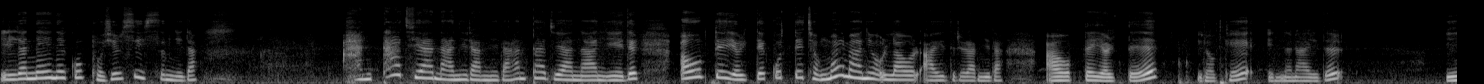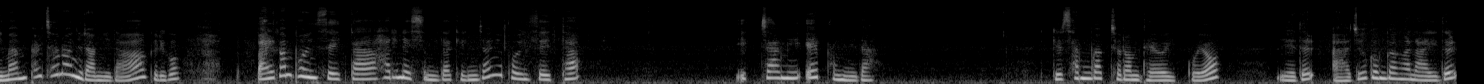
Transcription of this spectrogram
1년 내내 꼭 보실 수 있습니다. 한타지아 난이랍니다. 한타지아 난 얘들 아홉 대열대 꽃대 정말 많이 올라올 아이들이랍니다. 아홉 대열대 이렇게 있는 아이들 28,000원이랍니다. 그리고 빨간 포인세이타 할인했습니다. 굉장히 포인세이타 입장이 예쁩니다. 이렇게 삼각처럼 되어 있고요. 얘들 아주 건강한 아이들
